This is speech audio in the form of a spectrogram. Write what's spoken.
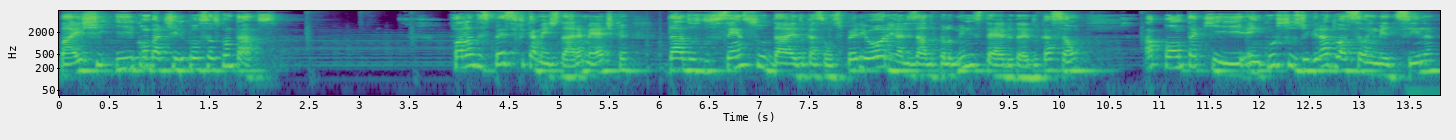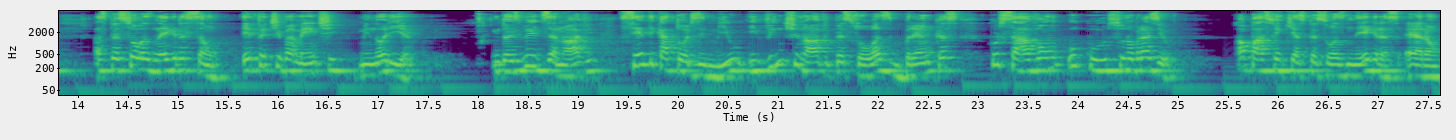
Baixe e compartilhe com seus contatos. Falando especificamente da área médica, dados do Censo da Educação Superior, realizado pelo Ministério da Educação, aponta que, em cursos de graduação em medicina, as pessoas negras são efetivamente minoria. Em 2019, 114.029 pessoas brancas cursavam o curso no Brasil, ao passo em que as pessoas negras eram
